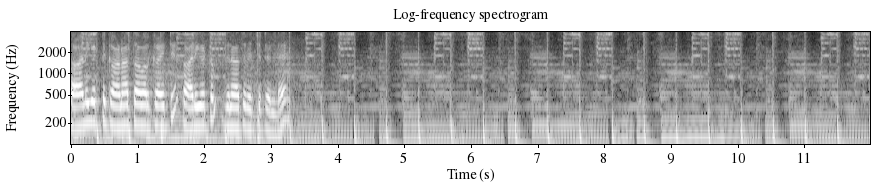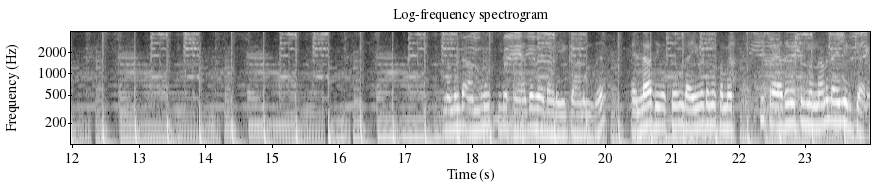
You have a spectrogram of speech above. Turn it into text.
താലികെട്ട് കാണാത്തവർക്കായിട്ട് താലികെട്ടും ഇതിനകത്ത് വെച്ചിട്ടുണ്ട്. നമ്മളുടെ അമ്മൂസിന്റെ പ്രേതവീടാണ് ഈ കാണുന്നത്. എല്ലാ ദിവസവും ലൈവ് ഇടുന്ന സമയത്ത് ഈ പ്രേതവീട്ടിൽ നിന്നാണ് ലൈവ് ഇരിക്കാറ്.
